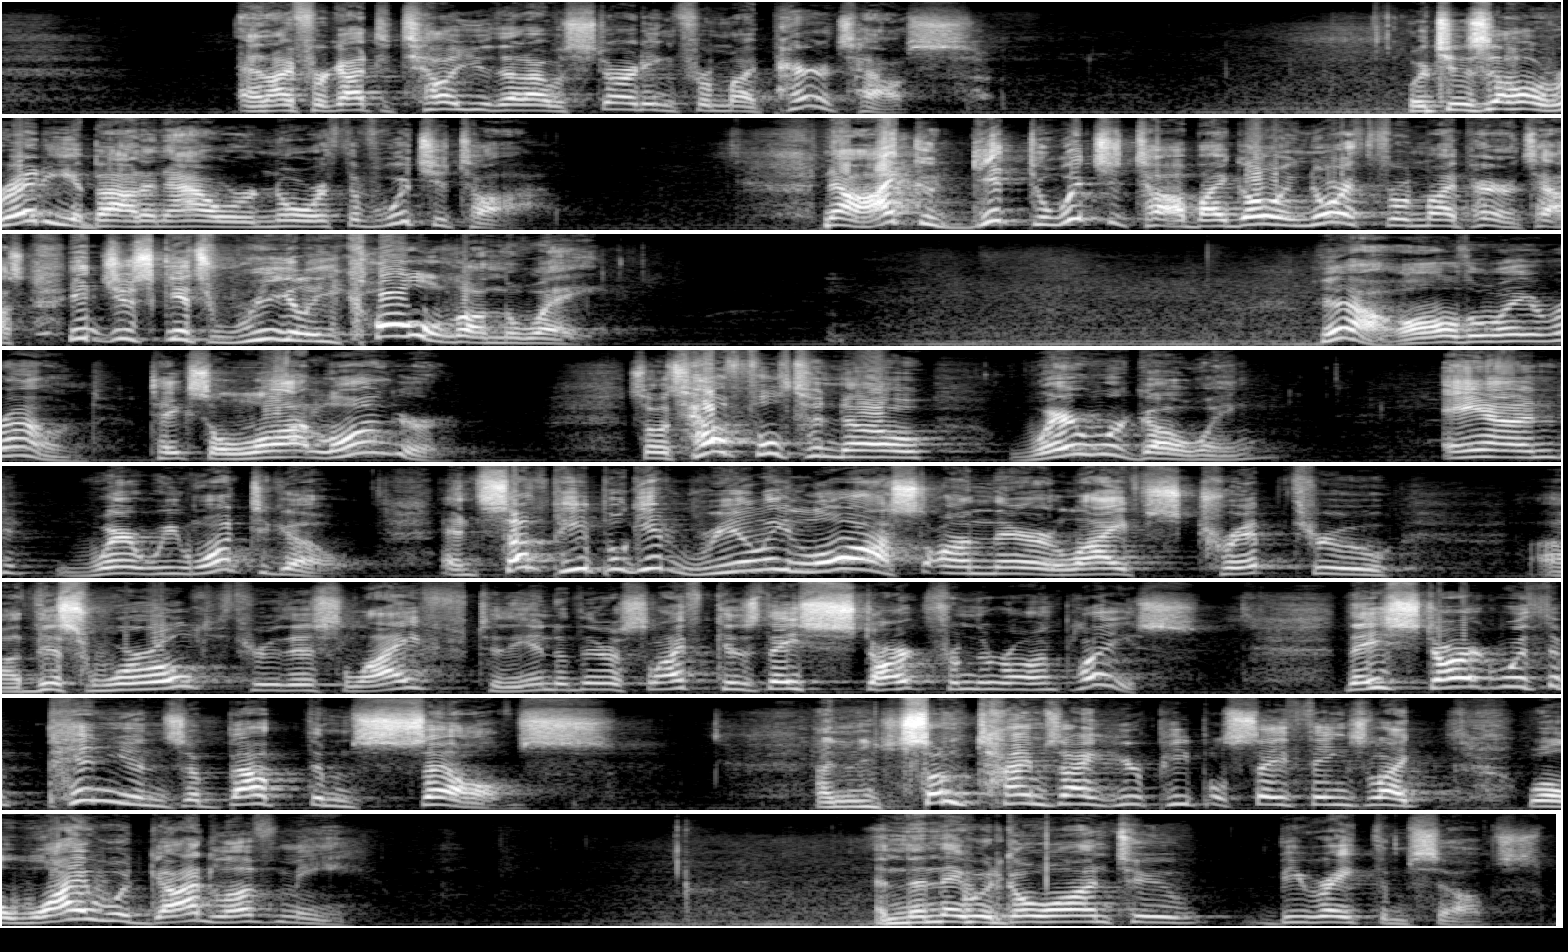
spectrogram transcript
and I forgot to tell you that I was starting from my parents' house, which is already about an hour north of Wichita? Now, I could get to Wichita by going north from my parents' house. It just gets really cold on the way. Yeah, all the way around. Takes a lot longer. So it's helpful to know where we're going and where we want to go. And some people get really lost on their life's trip through uh, this world, through this life, to the end of their life, because they start from the wrong place. They start with opinions about themselves and sometimes I hear people say things like, well, why would God love me? And then they would go on to berate themselves.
